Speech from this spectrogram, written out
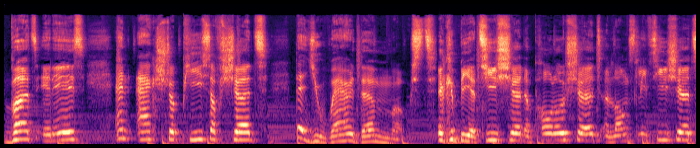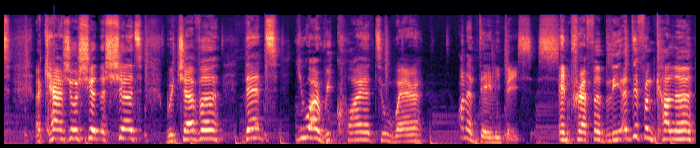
but it is an extra piece of shirt that you wear the most. It could be a t-shirt, a polo shirt, a long sleeve t-shirt, a casual shirt, a shirt, whichever that you are required to wear on a daily basis. And preferably a different color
